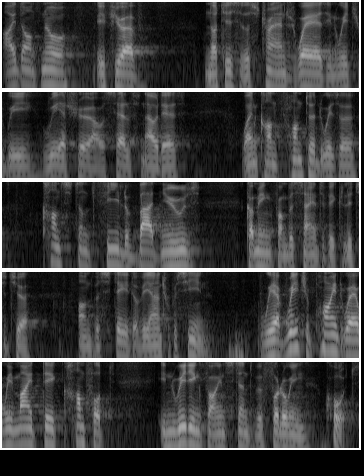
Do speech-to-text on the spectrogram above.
I don't know if you have noticed the strange ways in which we reassure ourselves nowadays when confronted with a constant field of bad news coming from the scientific literature on the state of the Anthropocene. We have reached a point where we might take comfort in reading, for instance, the following quote.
